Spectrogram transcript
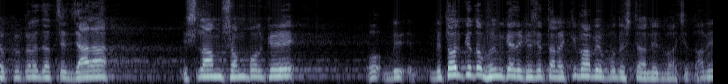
লক্ষ্য করা যাচ্ছে যারা ইসলাম সম্পর্কে ও বিতর্কিত ভূমিকা রেখেছে, তারা কীভাবে উপদেষ্টা নির্বাচিত আমি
